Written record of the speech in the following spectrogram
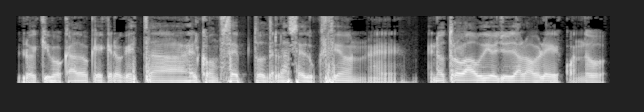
lo equivocado que creo que está el concepto de la seducción. en otro audio yo ya lo hablé cuando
